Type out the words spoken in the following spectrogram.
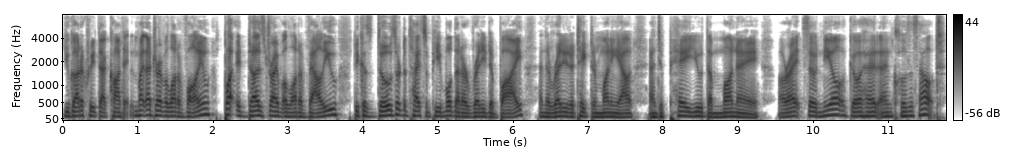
You got to create that content. It might not drive a lot of volume, but it does drive a lot of value because those are the types of people that are ready to buy and they're ready to take their money out and to pay you the money. All right. So Neil, go ahead and close us out.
